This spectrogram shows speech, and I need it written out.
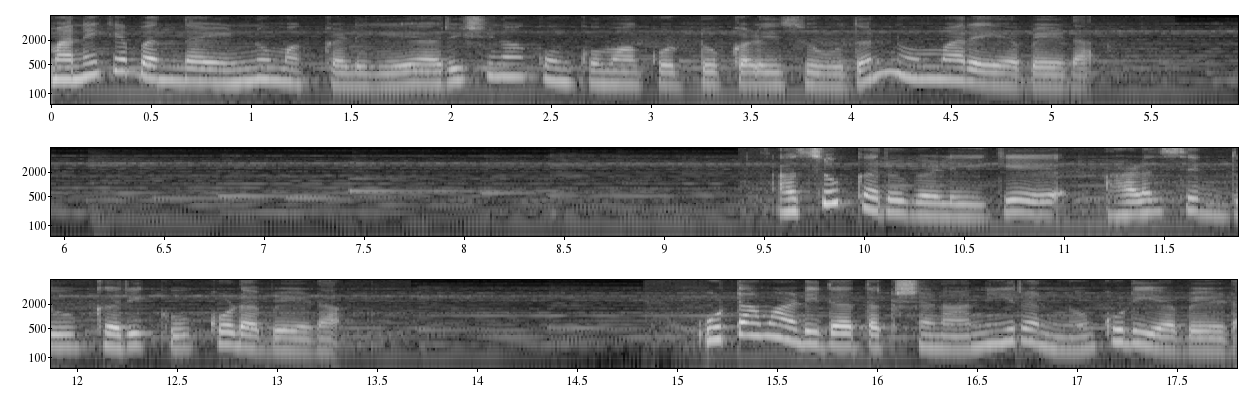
ಮನೆಗೆ ಬಂದ ಹೆಣ್ಣು ಮಕ್ಕಳಿಗೆ ಅರಿಶಿಣ ಕುಂಕುಮ ಕೊಟ್ಟು ಕಳಿಸುವುದನ್ನು ಮರೆಯಬೇಡ. ಹಸು ಕರುಗಳಿಗೆ ಹಳಸಿದ್ದು ಕರಿಕು ಕೊಡಬೇಡ. ಊಟ ಮಾಡಿದ ತಕ್ಷಣ ನೀರನ್ನು ಕುಡಿಯಬೇಡ.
